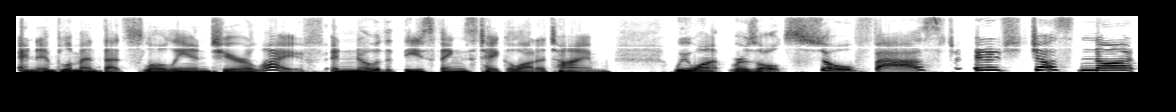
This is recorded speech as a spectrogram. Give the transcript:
and implement that slowly into your life and know that these things take a lot of time. We want results so fast and it's just not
